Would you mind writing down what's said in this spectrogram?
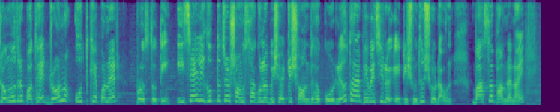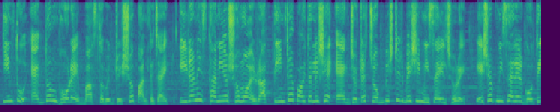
সমুদ্রপথে ড্রোন উৎক্ষেপণের প্রস্তুতি। ইসরায়েলি গুপ্তচর সংস্থাগুলো বিষয়টি সন্দেহ করলেও তারা ভেবেছিল এটি শুধু শোডাউন। বাস্তব হামলা নয়, কিন্তু একদম ভোরে বাস্তবের দৃশ্য পাল্টে যায়। ইরানি স্থানীয় সময় রাত তিনটে পঁয়তাল্লিশে একজোটে চব্বিশটির বেশি মিসাইল ছোড়ে। এসব মিসাইলের গতি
